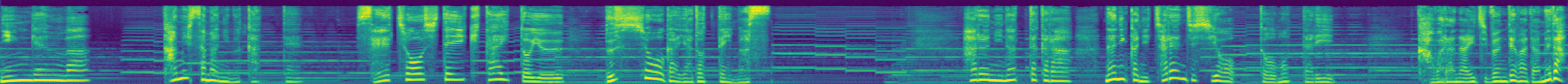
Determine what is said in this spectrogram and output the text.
人間は神様に向かって成長していきたいという仏性が宿っています。春になったから何かにチャレンジしようと思ったり変わらない自分ではダメだ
